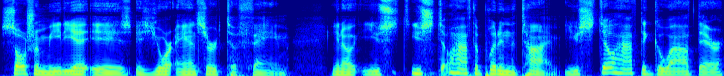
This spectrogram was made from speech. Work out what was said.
social media is is your answer to fame. You know, you you still have to put in the time. You still have to go out there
